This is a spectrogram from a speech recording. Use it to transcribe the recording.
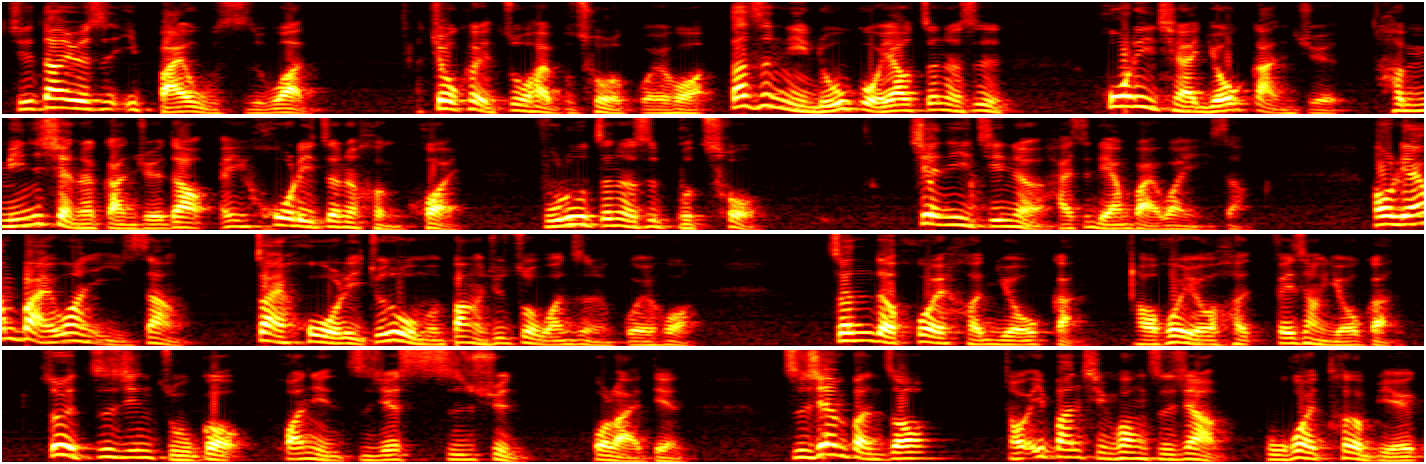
其实大约是一百五十万就可以做还不错的规划。但是你如果要真的是获利起来有感觉，很明显的感觉到，哎，获利真的很快，幅度真的是不错，建议金额还是两百万以上。好，两百万以上。再获利，就是我们帮你去做完整的规划，真的会很有感，好，会有很非常有感。所以资金足够，欢迎直接私讯或来电。只限本周，哦，一般情况之下不会特别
